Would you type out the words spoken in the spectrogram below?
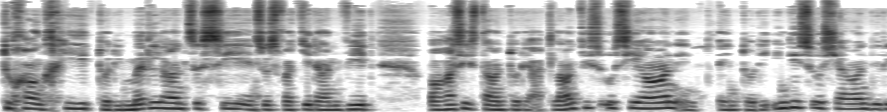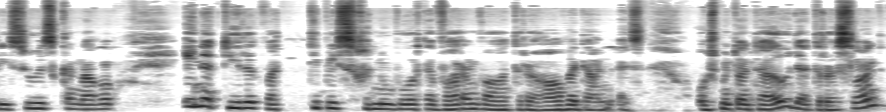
toegang gee tot die Middellandse See en soos wat jy dan weet, basies dan tot die Atlantiese Oseaan en en tot die Indiese Oseaan deur die Suezkanaal en natuurlik wat tipies genoem word 'n warmwaterhawe dan is. Ons moet onthou dat Rusland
